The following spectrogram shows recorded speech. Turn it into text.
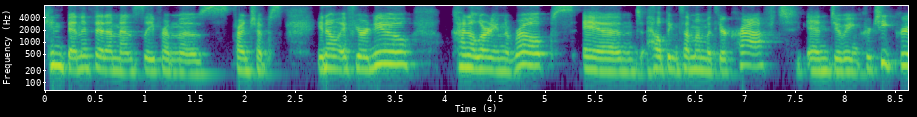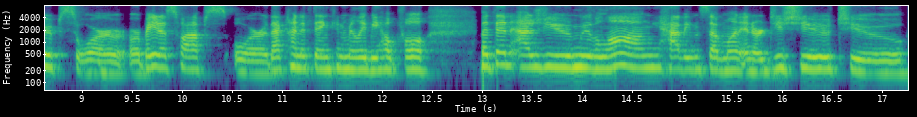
can benefit immensely from those friendships. You know, if you're new, kind of learning the ropes and helping someone with your craft and doing critique groups or or beta swaps or that kind of thing can really be helpful but then as you move along, having someone introduce you to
